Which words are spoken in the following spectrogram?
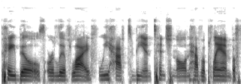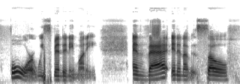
pay bills or live life. We have to be intentional and have a plan before we spend any money. And that, in and of itself,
